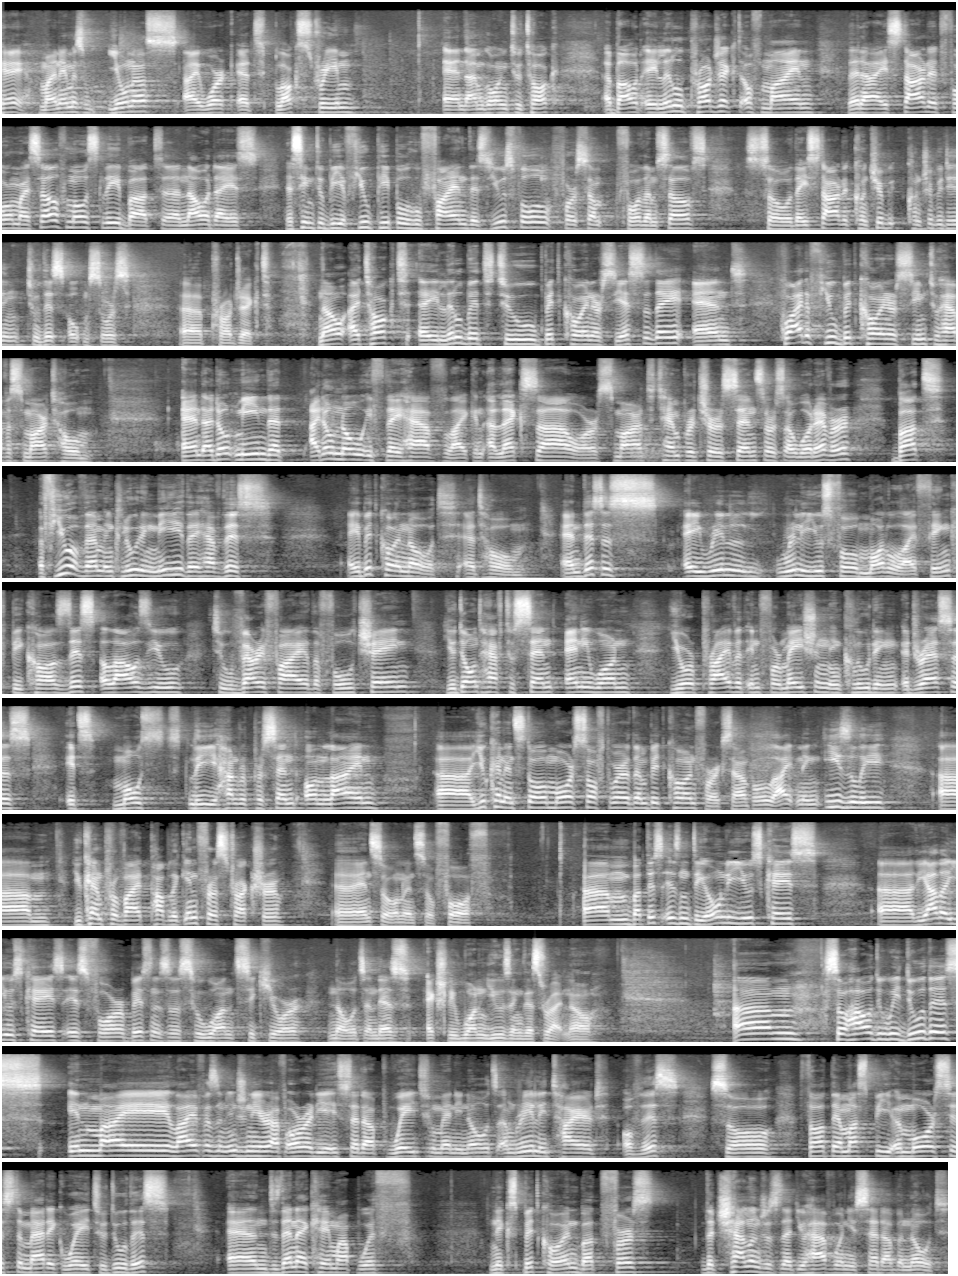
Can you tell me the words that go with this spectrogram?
Okay, my name is Jonas. I work at Blockstream and I'm going to talk about a little project of mine that I started for myself mostly, but uh, nowadays there seem to be a few people who find this useful for, some, for themselves. So they started contribu contributing to this open source uh, project. Now I talked a little bit to Bitcoiners yesterday and quite a few Bitcoiners seem to have a smart home. And I don't mean that, I don't know if they have like an Alexa or smart temperature sensors or whatever, but a few of them, including me, they have this, a Bitcoin node at home. And this is a really, really useful model, I think, because this allows you to verify the full chain. You don't have to send anyone your private information, including addresses. It's mostly 100% online. Uh, you can install more software than Bitcoin, for example, Lightning easily. Um, you can provide public infrastructure, uh, and so on and so forth. Um, but this isn't the only use case. Uh, the other use case is for businesses who want secure nodes, and there's actually one using this right now. Um, so how do we do this? In my life as an engineer, I've already set up way too many nodes. I'm really tired of this. So thought there must be a more systematic way to do this. And then I came up with Nix Bitcoin. But first, the challenges that you have when you set up a node.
